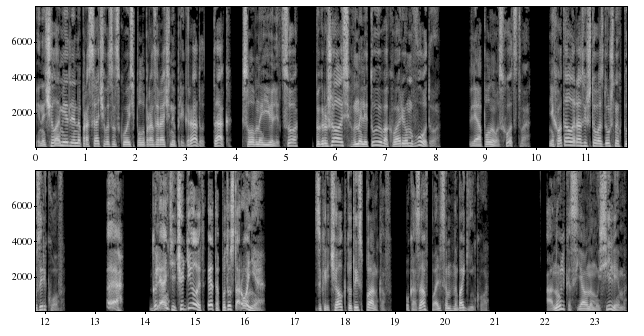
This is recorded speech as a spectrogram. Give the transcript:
и начала медленно просачиваться сквозь полупрозрачную преграду так, словно ее лицо погружалось в налитую в аквариум воду. Для полного сходства не хватало разве что воздушных пузырьков. «Э, гляньте, что делает это потустороннее!» закричал кто-то из панков, указав пальцем на богиньку. А Нулька с явным усилием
